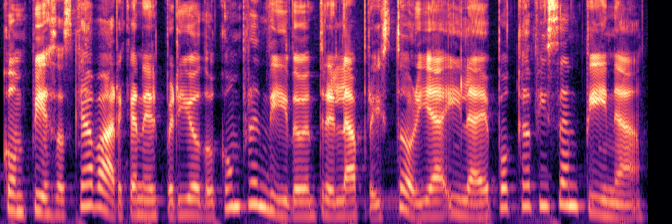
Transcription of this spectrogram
con piezas que abarcan el periodo comprendido entre la prehistoria y la época bizantina.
